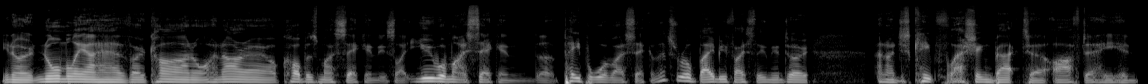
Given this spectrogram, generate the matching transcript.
you know, normally I have O-Khan or Henare or Cobb as my second. He's like, you were my second, the people were my second. That's a real babyface thing to do. And I just keep flashing back to after he had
